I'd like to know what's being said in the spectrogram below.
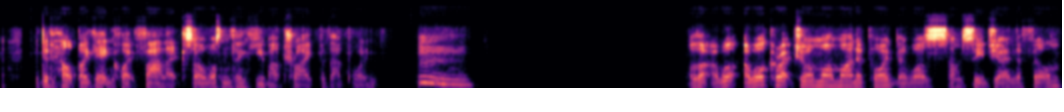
it did help by getting quite phallic, so I wasn't thinking about tripe at that point. Hmm. Although I will, I will correct you on one minor point. There was some CGI in the film.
